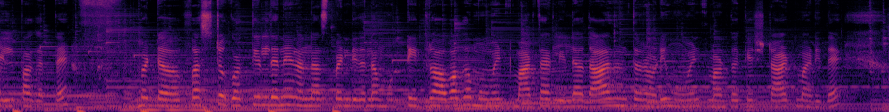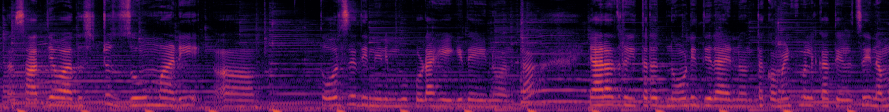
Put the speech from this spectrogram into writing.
ಹೆಲ್ಪ್ ಆಗುತ್ತೆ. ಬಟ್ ಫಸ್ಟ್ ಗೊತ್ತಿಲ್ಲದೇ ನನ್ನ ಹಸ್ಬೆಂಡ್ ಇದನ್ನು ಮುಟ್ಟಿದ್ರು. ಆವಾಗ ಮೂಮೆಂಟ್ ಮಾಡ್ತಾ ಇರಲಿಲ್ಲ. ಅದಾದ ನಂತರ ನೋಡಿ ಮೂಮೆಂಟ್ ಮಾಡೋದಕ್ಕೆ ಸ್ಟಾರ್ಟ್ ಮಾಡಿದೆ. ಸಾಧ್ಯವಾದಷ್ಟು ಝೂಮ್ ಮಾಡಿ ತೋರಿಸಿದ್ದೀನಿ ನಿಮಗೂ ಕೂಡ ಹೇಗಿದೆ ಏನು ಅಂತ. ಯಾರಾದರೂ ಈ ಥರದ್ದು ನೋಡಿದ್ದೀರಾ ಏನು ಅಂತ ಕಮೆಂಟ್ ಮೂಲಕ ತಿಳಿಸಿ. ನಮ್ಮ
